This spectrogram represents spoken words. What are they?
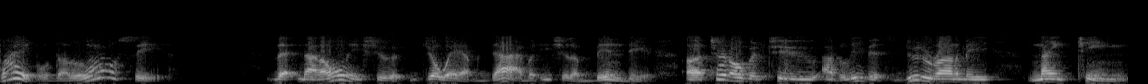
Bible, the law says that not only should Joab die, but he should have been dead. Uh, turn over to, I believe it's Deuteronomy 19.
